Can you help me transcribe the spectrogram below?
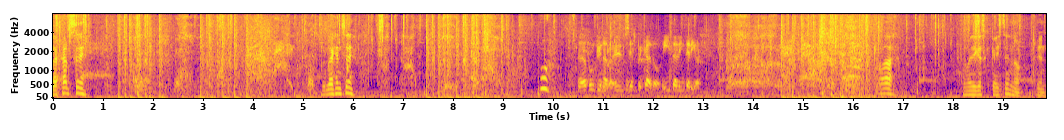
Relajarse. Relájense. Ha funcionado. Despejado. Id al interior. Ah. No me digas que caíste, no. Bien.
